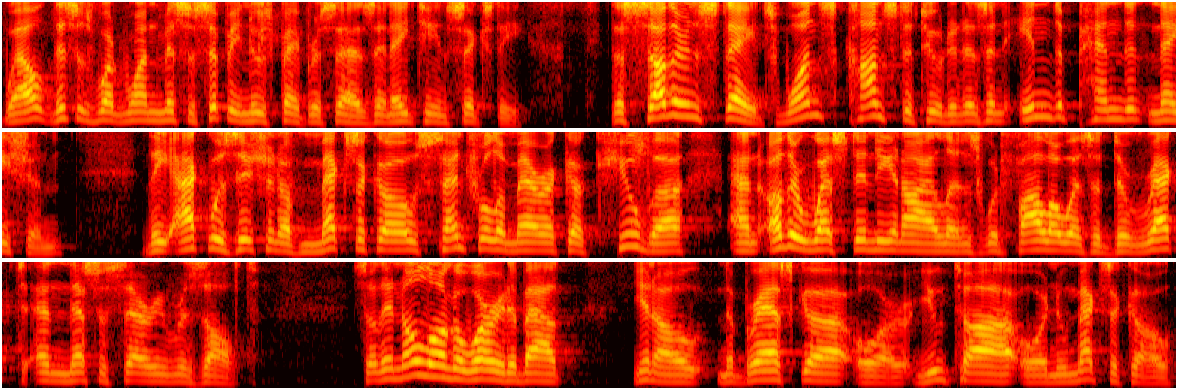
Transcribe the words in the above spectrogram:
well, this is what one Mississippi newspaper says in 1860. The southern states, once constituted as an independent nation, the acquisition of Mexico, Central America, Cuba, and other West Indian islands would follow as a direct and necessary result. So they're no longer worried about, you know, Nebraska or Utah or New Mexico.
